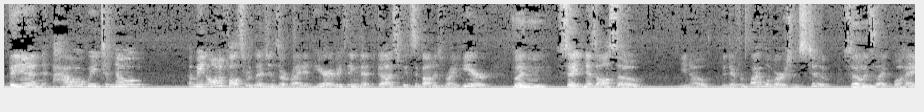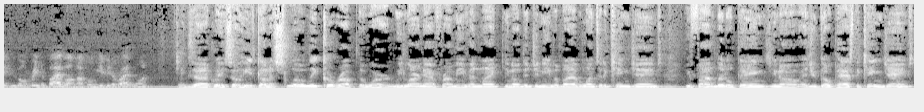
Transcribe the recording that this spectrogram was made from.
then how are we to know? I mean, all the false religions are right in here. Everything that God speaks about is right here. But Mhm. Satan is also, you know, the different Bible versions too. So Mm-hmm. it's like, well, hey, if you're going to read the Bible, I'm not going to give you the right one. Exactly. So he's going to slowly corrupt the word. We learn that from even like, you know, the Geneva Bible into the King James. Mm-hmm. You find little things, you know, as you go past the King James,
